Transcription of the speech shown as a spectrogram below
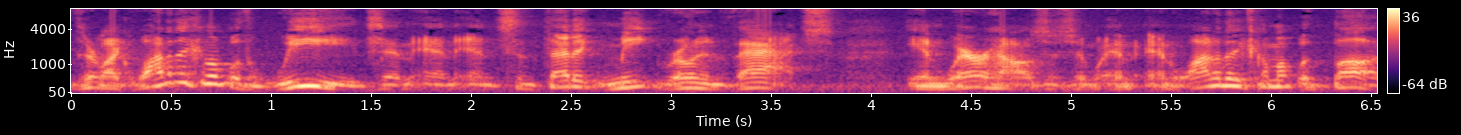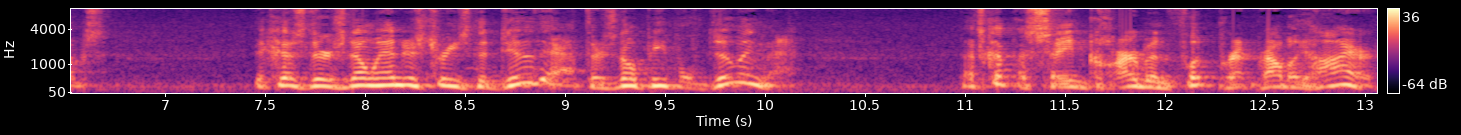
They're like, why do they come up with weeds and, and, and synthetic meat grown in vats in warehouses? And, and, and why do they come up with bugs? Because there's no industries that do that. There's no people doing that. That's got the same carbon footprint, probably higher.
